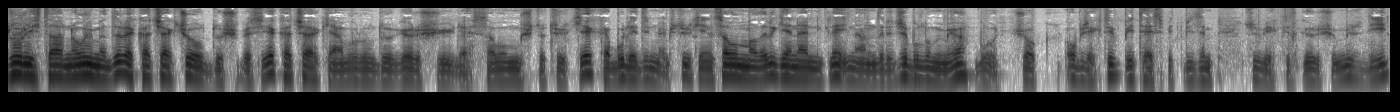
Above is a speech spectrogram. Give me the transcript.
Dur ihtarına uymadı ve kaçakçı olduğu şüphesiyle kaçarken vurulduğu görüşüyle savunmuştu Türkiye. Kabul edilmemiş. Türkiye'nin savunmaları genellikle inandırıcı bulunmuyor. Bu çok objektif bir tespit. Bizim sübjektif görüşümüz değil.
